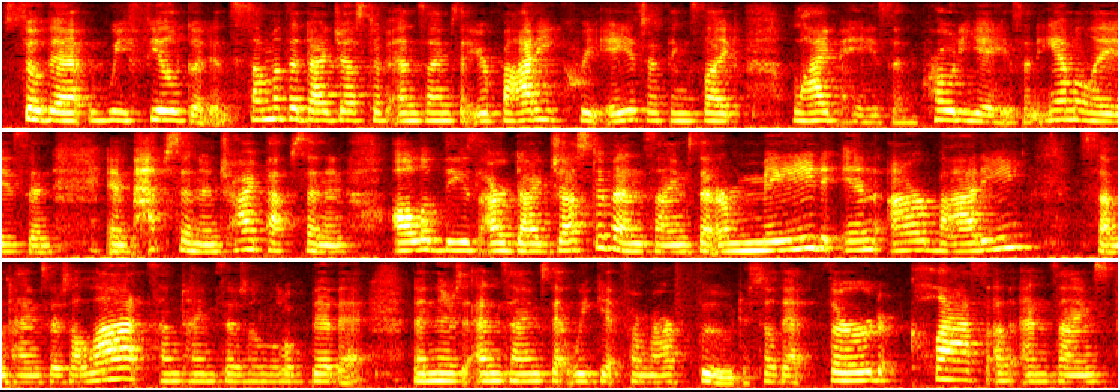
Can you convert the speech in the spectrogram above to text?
so that we feel good. And some of the digestive enzymes that your body creates are things like lipase and protease and amylase and, and pepsin and tripepsin. And all of these are digestive enzymes that are made in our body Sometimes there's a lot, sometimes there's a little bit. Then there's enzymes that we get from our food. So that third class of enzymes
